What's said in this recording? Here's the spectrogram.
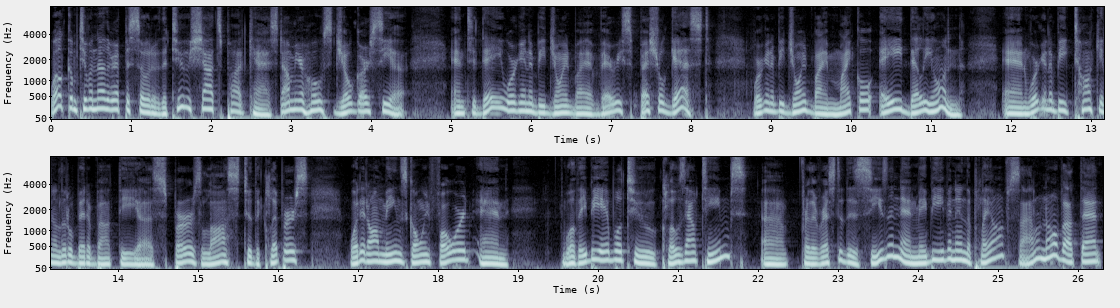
Welcome to another episode of the Two Shots Podcast. I'm your host, Joe Garcia, and today we're going to be joined by a very special guest. We're going to be joined by Michael A. DeLeon, and we're going to be talking a little bit about the uh, Spurs loss to the Clippers, what it all means going forward, and will they be able to close out teams uh, for the rest of the season and maybe even in the playoffs? I don't know about that.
